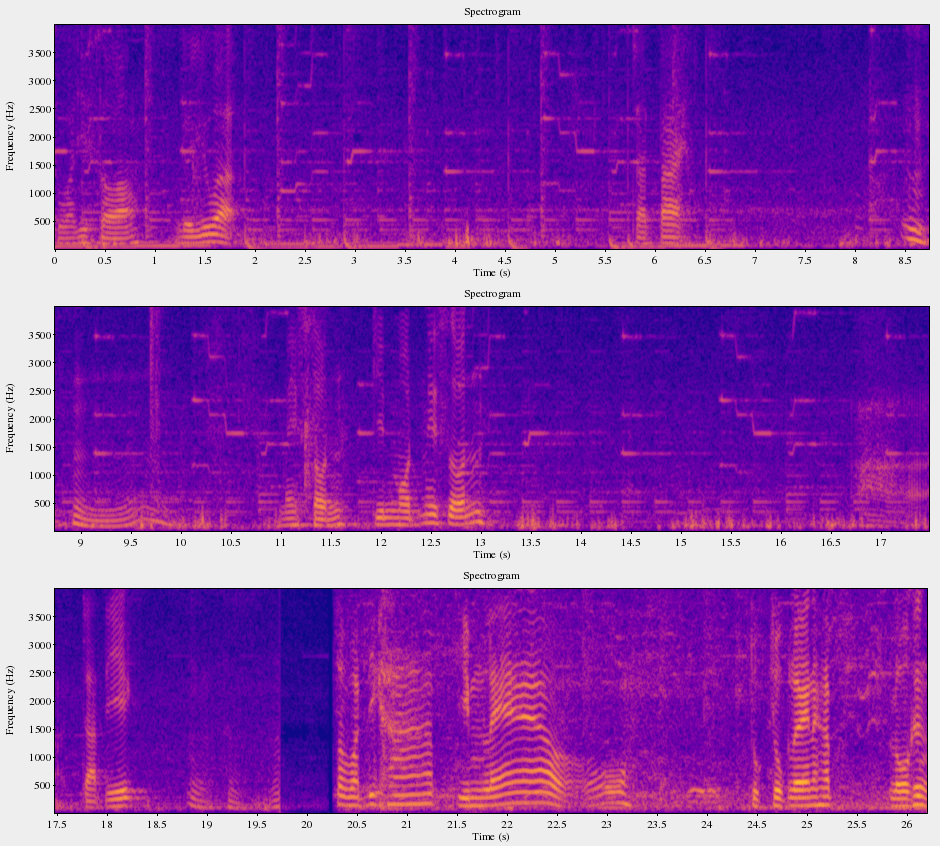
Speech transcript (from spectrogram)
ตัวที่สองเดี๋ยวยั่วจัดไปอือหือไม่สน กินหมดไม่สน จัดอีก สวัสดีครับ อิ่มแล้ว จุกๆเลยนะครับ โลครึ่ง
